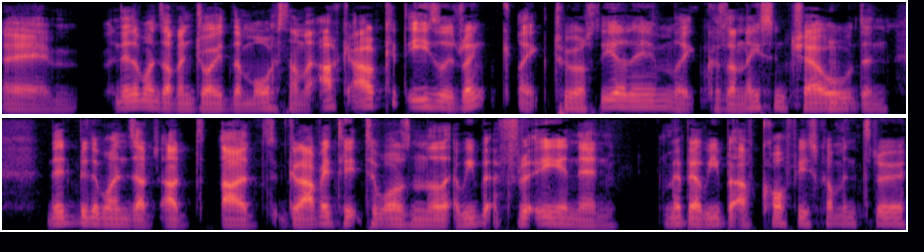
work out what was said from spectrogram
Um, they're the ones I've enjoyed the most. And I'm like, I, I could easily drink like two or three of them, like because they're nice and chilled, and they'd be the ones I'd I'd, I'd gravitate towards, and they're like a wee bit fruity, and then maybe a wee bit of coffee's coming through.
